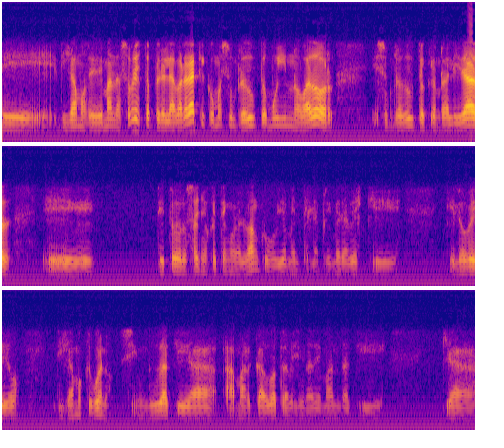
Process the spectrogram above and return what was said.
de, digamos, de demanda sobre esto, pero la verdad que como es un producto muy innovador, es un producto que en realidad, eh, de todos los años que tengo en el banco, obviamente es la primera vez que, que lo veo, digamos que bueno, sin duda que ha, ha marcado a través de una demanda que, que, ha,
